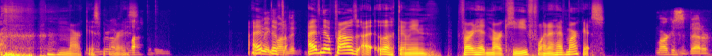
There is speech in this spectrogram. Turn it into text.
Marcus Morris. I have no fun of it. I have no problems. I, look, I mean, if I already had Markieff, why not have Marcus? Marcus is better.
